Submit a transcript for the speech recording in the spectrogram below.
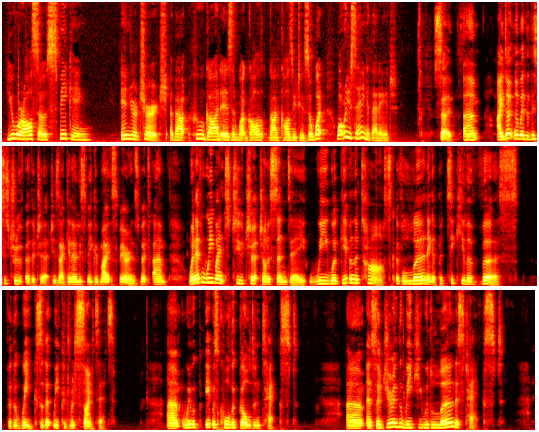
you were also speaking in your church about who God is and what God calls you to. So, what, what were you saying at that age? So, um, I don't know whether this is true of other churches. I can only speak of my experience. But um, whenever we went to church on a Sunday, we were given the task of learning a particular verse for the week so that we could recite it. Um, we were, it was called the Golden Text. Um, and so during the week, you would learn this text,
